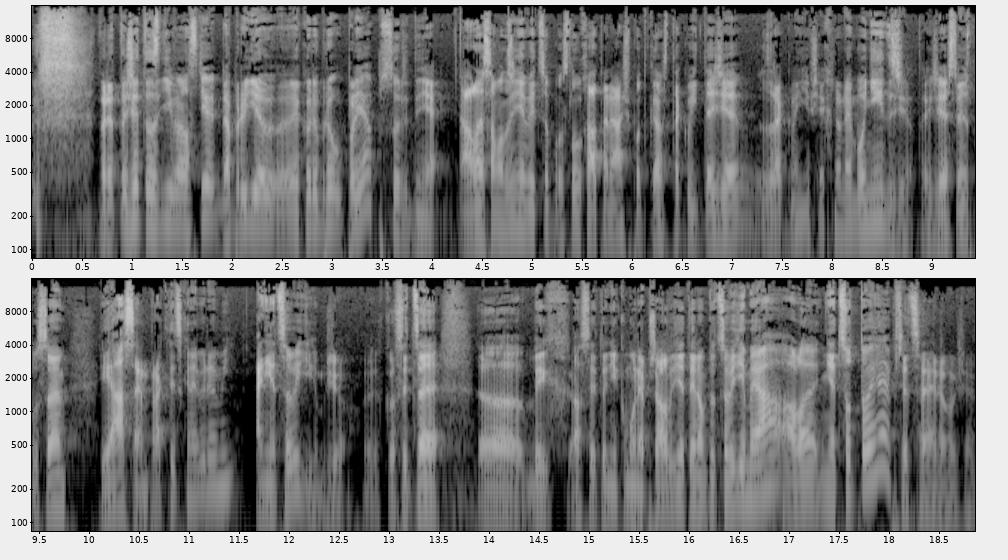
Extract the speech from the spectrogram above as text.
Protože to zní vlastně na první jako dobrou úplně absurdně. Ale samozřejmě vy, co posloucháte náš podcast, tak víte, že zrak není všechno nebo nic, že jo. Takže svým způsobem já jsem prakticky nevědomý a něco vidím, že jo. Jako sice uh, bych asi to nikomu nepřál vidět jenom to, co vidím já, ale něco to je přece jenom, že jo.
